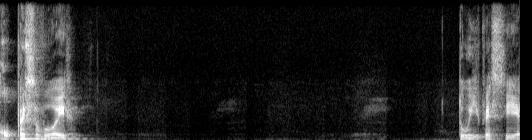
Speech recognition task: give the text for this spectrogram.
ออกไปเสวย ตุยไปเสีย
